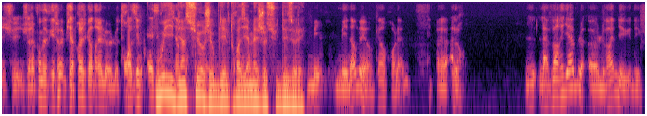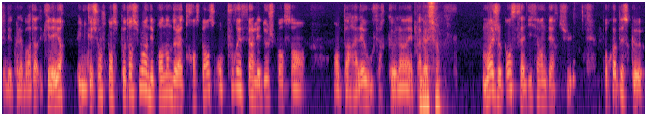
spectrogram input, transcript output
je vais, répondre à cette question et puis après je garderai le, troisième S. Oui, bien sûr, j'ai oublié le troisième S, je suis désolé. Mais, mais non, mais aucun problème. Euh, alors, la variable, euh, le variable des, des, collaborateurs, qui est d'ailleurs une question, je pense, potentiellement indépendante de la transparence. On pourrait faire les deux, je pense, en, en parallèle ou faire que l'un et pas l'autre. Bien sûr. Moi, je pense que ça a différentes vertus. Pourquoi? Parce que,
